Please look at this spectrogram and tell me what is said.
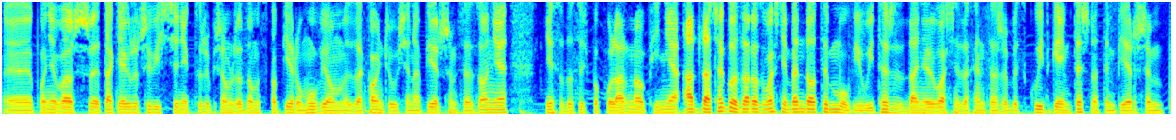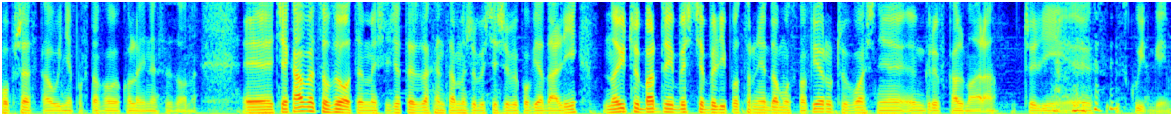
e, ponieważ e, tak jak rzeczywiście niektórzy piszą, że Dom z Papieru mówią, zakończył się na pierwszym sezonie, jest to dosyć popularna opinia. A dlaczego? Zaraz właśnie będę o tym mówił i też Daniel właśnie zachęca, żeby Squid Game też na tym pierwszym poprzestał i nie powstawały kolejne sezony. E, Ciekawe, co wy o tym myślicie, też zachęcamy, żebyście się wypowiadali. No i czy bardziej byście byli po stronie Domu z Papieru, czy właśnie gry w Kalmara, czyli e, Squid Game.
